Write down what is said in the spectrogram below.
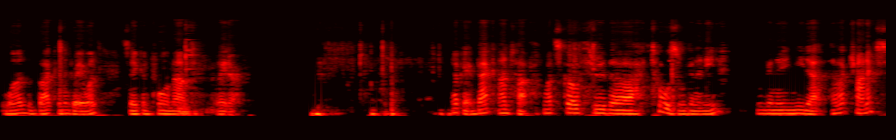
one, the black and the gray one so you can pull them out later. Okay, back on top. Let's go through the tools we're going to need. We're going to need an electronics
